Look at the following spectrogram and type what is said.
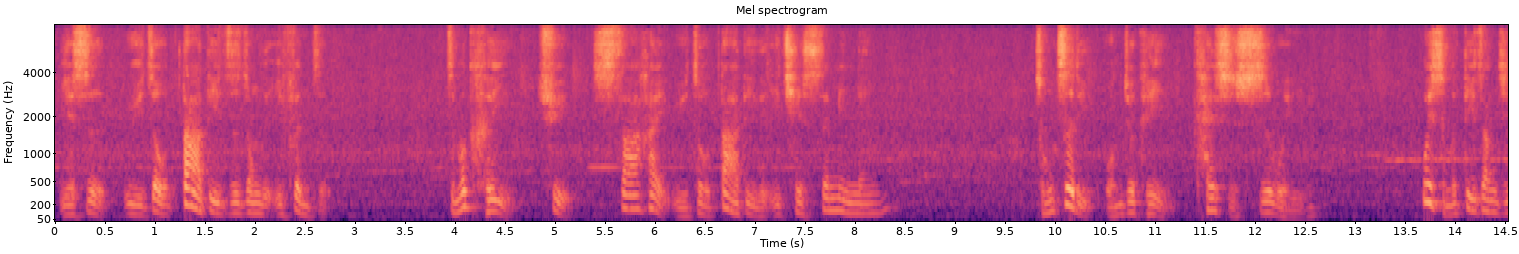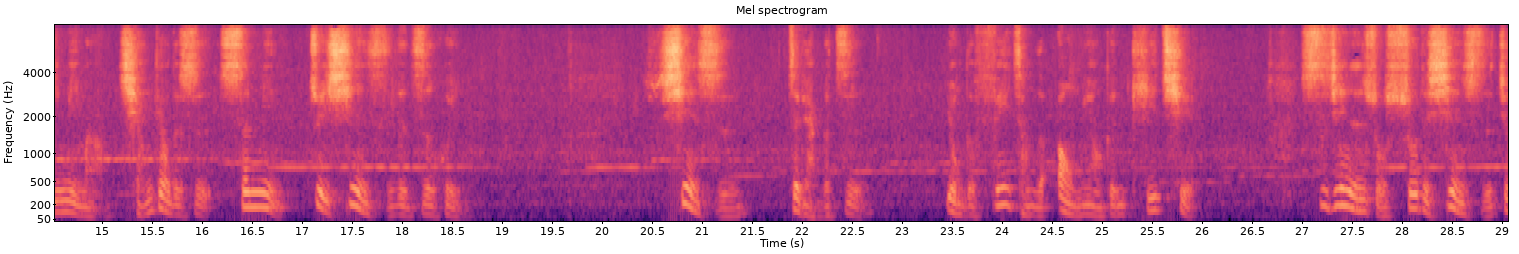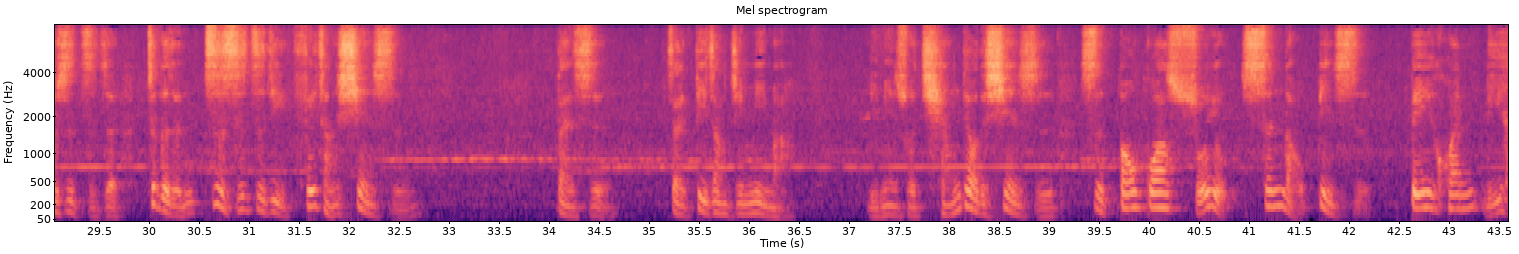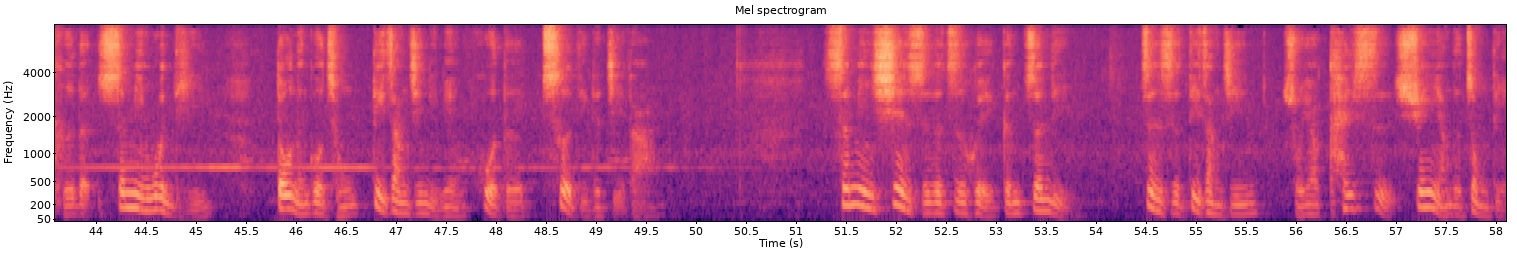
也是宇宙大地之中的一份子，怎么可以去杀害宇宙大地的一切生命呢？从这里，我们就可以开始思维：为什么《地藏经》密码强调的是生命最现实的智慧？现实这两个字用的非常的奥妙跟贴切。世间人所说的现实，就是指着这个人自私自利，非常现实。但是在《地藏经》密码里面所强调的现实，是包括所有生老病死、悲欢离合的生命问题，都能够从《地藏经》里面获得彻底的解答。生命现实的智慧跟真理，正是《地藏经》所要开示宣扬的重点。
